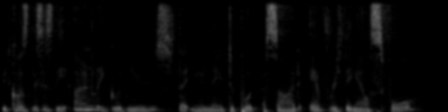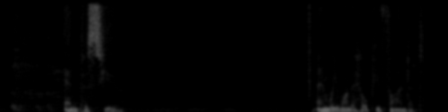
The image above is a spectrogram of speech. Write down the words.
Because this is the only good news that you need to put aside everything else for and pursue. And we want to help you find it.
